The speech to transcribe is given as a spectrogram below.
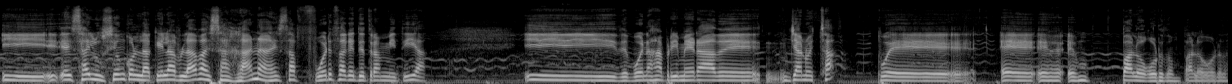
Y esa ilusión con la que él hablaba, esas ganas, esa fuerza que te transmitía. Y de buenas a primeras de ya no está, pues es, es- es un palo gordo, un palo gordo.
